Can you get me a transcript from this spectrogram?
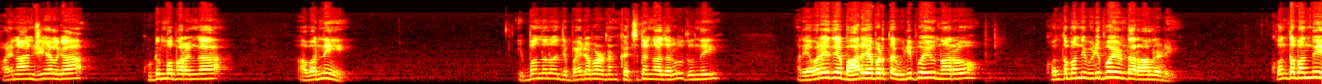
ఫైనాన్షియల్గా కుటుంబపరంగా అవన్నీ ఇబ్బందుల నుంచి బయటపడడం ఖచ్చితంగా జరుగుతుంది. మరి ఎవరైతే భార్యాభర్త విడిపోయి ఉన్నారో కొంతమంది విడిపోయి ఉంటారు ఆల్రెడీ. కొంతమంది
